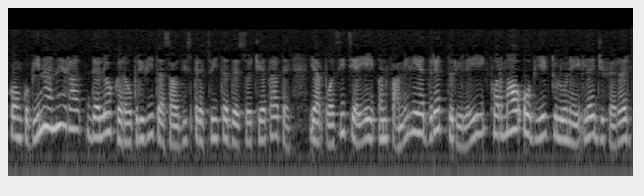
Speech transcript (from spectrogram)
Concubina nu era deloc rău privită sau disprețuită de societate, iar poziția ei în familie, drepturile ei, formau obiectul unei legiferări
